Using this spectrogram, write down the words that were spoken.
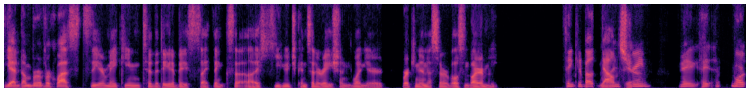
yeah, number of requests that you're making to the databases, I think, is a, a huge consideration when you're working in a serverless environment. Thinking about downstream, yeah. more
